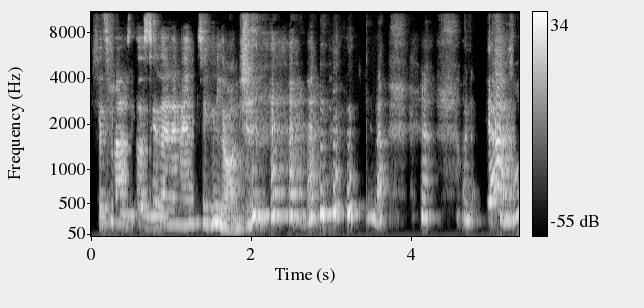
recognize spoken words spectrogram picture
Jetzt machst du das in einem einzigen Launch. genau. Und ja, so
